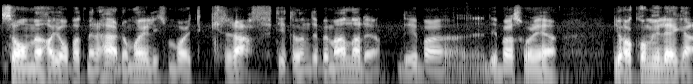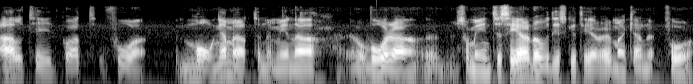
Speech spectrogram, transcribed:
som har jobbat med det här. De har ju liksom varit kraftigt underbemannade. Det är bara, det är bara så det är. Jag kommer ju lägga all tid på att få många möten med mina och våra som är intresserade av att diskutera hur man kan få,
